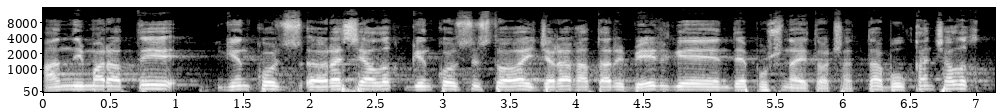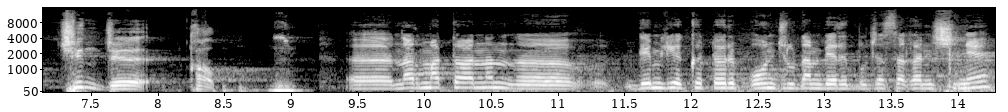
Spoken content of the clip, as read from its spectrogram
анын имараты Э, россиялык генконсульствого ижара катары берилген деп ушуну айтып атышат да. Бул канчалык чын же калп? Э, нарматованын э, демилге көтөрүп он жылдан бери бул жасаган ишине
